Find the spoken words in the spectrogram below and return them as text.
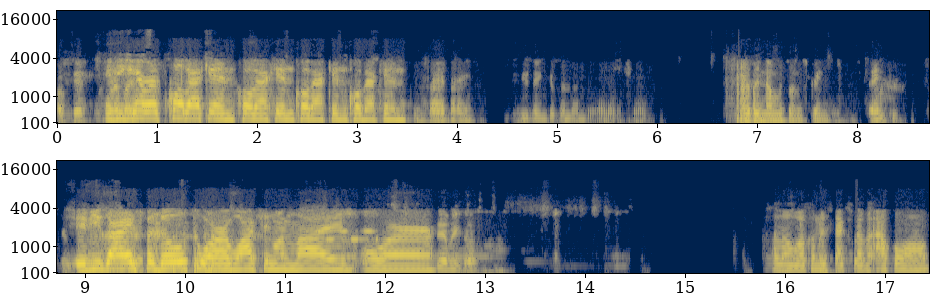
Okay. If you can hear us, call back in, call back in, call back in, call back in. Bye bye. you didn't give a number. I would have Put the numbers on the screen. Thank you. If you guys, for those who are watching on live or There we go. Hello, welcome to Sex, Love, and Alcohol.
